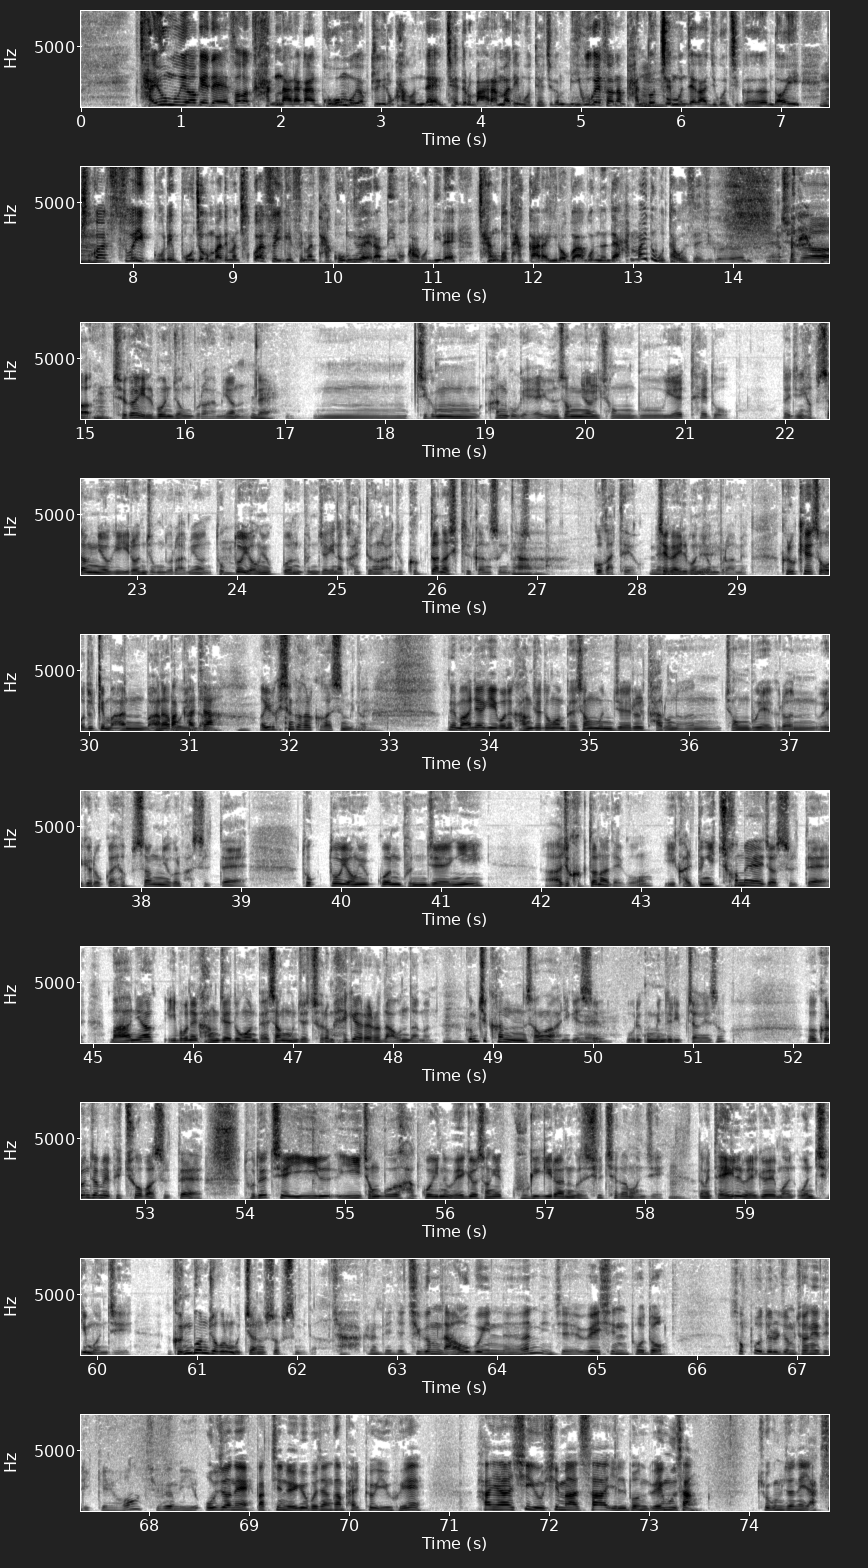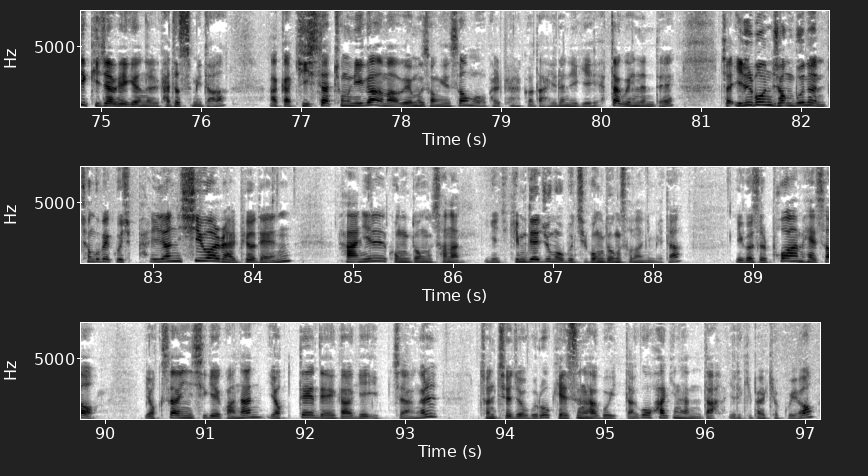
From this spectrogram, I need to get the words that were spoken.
자유무역에 대해서 각 나라가 보호무역주의로 가건데 제대로 말 한마디 못해요. 지금 미국에서는 반도체 문제 가지고 지금 너희 추가 수익 우리 보조금 받으면 추가 수익 있으면 다 공유해라 미국하고 니네 장부 다 깔아 이러고 하고 있는데 한마디도 못하고 있어요 지금. 네. 제가 제가 일본 정부라면 네. 음, 지금 한국의 윤석열 정부의 태도 내지는 협상력이 이런 정도라면 독도 영유권 분쟁이나 갈등을 아주 극단화시킬 가능성이 높을 아, 것 같아요. 네. 제가 일본 네. 정부라면 그렇게 해서 얻을 게 많, 많아 보인다. 압박하자. 어, 이렇게 생각할 것 같습니다. 네. 근데 만약에 이번에 강제동원 배상 문제를 다루는 정부의 그런 외교력과 협상력을 봤을 때 독도 영유권 분쟁이 아주 극단화되고 이 갈등이 첨예해졌을 때 만약 이번에 강제동원 배상 문제처럼 해결하러 나온다면 음. 끔찍한 상황 아니겠어요? 네. 우리 국민들 입장에서 어, 그런 점에 비추어 봤을 때 도대체 이, 이 정부가 갖고 있는 외교상의 국익이라는 것의 실체가 뭔지, 음. 그다음에 대일 외교의 뭔- 원칙이 뭔지 근본적으로 묻지 않을 수 없습니다. 자, 그런데 이제 지금 나오고 있는 이제 외신 보도 속보들을 좀 전해드릴게요. 지금 이 오전에 박진 외교부 장관 발표 이후에 하야시 요시마사 일본 외무상 조금 전에 약식 기자회견을 가졌습니다. 아까 기시다 총리가 아마 외무성에서 뭐 발표할 거다 이런 얘기 했다고 했는데 자, 일본 정부는 1998년 10월 발표된 한일 공동선언 이게 김대중 오부치 공동선언입니다. 이것을 포함해서 역사인식에 관한 역대 내각의 입장을 전체적으로 계승하고 있다고 확인한다. 이렇게 밝혔고요.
